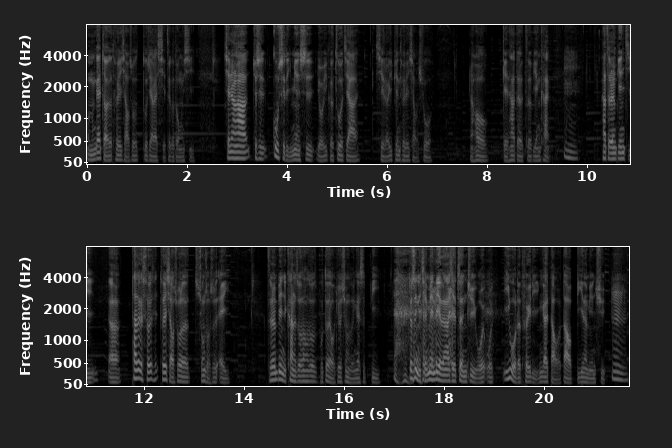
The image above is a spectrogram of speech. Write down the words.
我们应该找一个推理小说作家来写这个东西，先让他就是故事里面是有一个作家写了一篇推理小说，然后给他的责编看，嗯，他责任编辑呃，他这个推推理小说的凶手是 A，责任编辑看了之后他说不对，我觉得凶手应该是 B，就是你前面列的那些证据，我我依我的推理应该导到 B 那边去，嗯。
